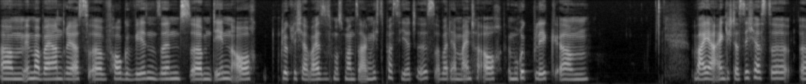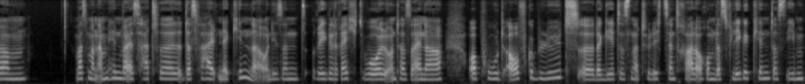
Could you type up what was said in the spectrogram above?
ähm, immer bei Andreas äh, V gewesen sind, ähm, denen auch glücklicherweise, muss man sagen, nichts passiert ist. Aber der meinte auch im Rückblick, ähm, war ja eigentlich das sicherste, ähm, was man am Hinweis hatte, das Verhalten der Kinder. Und die sind regelrecht wohl unter seiner Obhut aufgeblüht. Äh, da geht es natürlich zentral auch um das Pflegekind, das ihm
